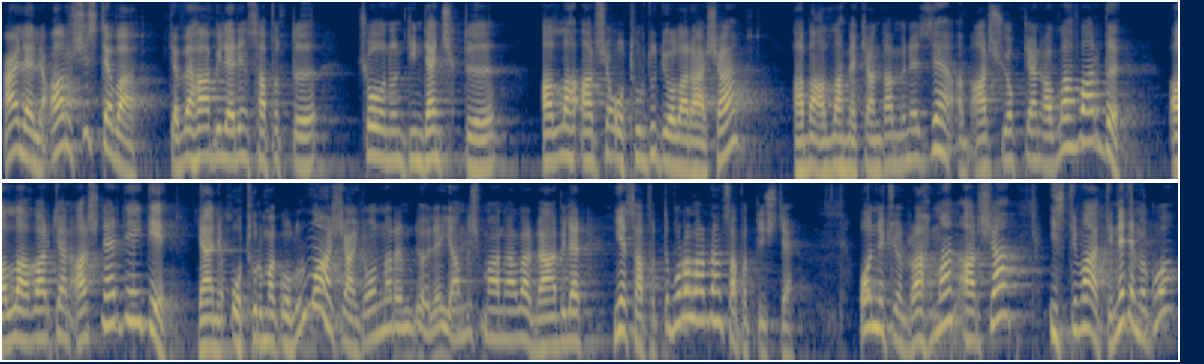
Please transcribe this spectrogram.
alel arş isteva. İşte Vehhabilerin sapıttığı, çoğunun dinden çıktığı, Allah arşa oturdu diyorlar haşa. Ama Allah mekandan münezzeh. Arş yokken Allah vardı. Allah varken arş neredeydi? Yani oturmak olur mu aşağı? Onların öyle yanlış manalar. Vehhabiler niye sapıttı? Buralardan sapıttı işte. Onun için Rahman arşa istiva etti. Ne demek o?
